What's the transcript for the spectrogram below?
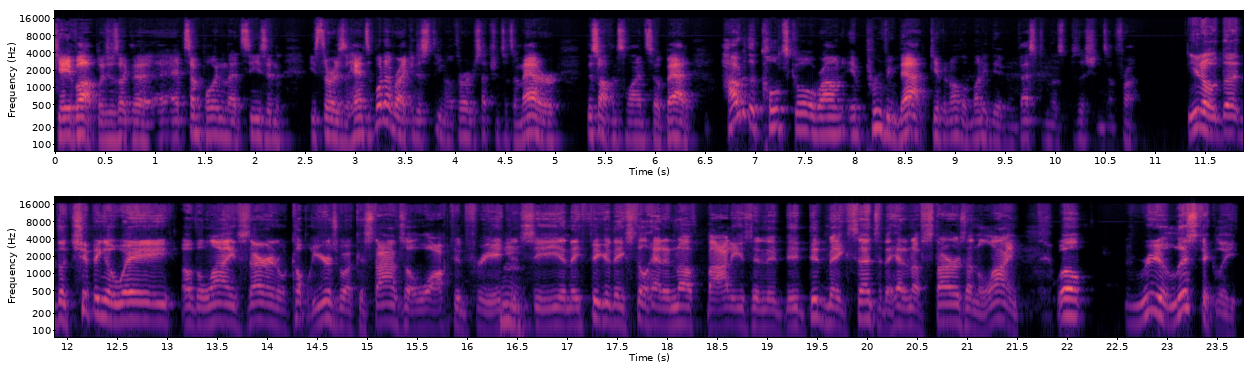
gave up, which is like the at some point in that season he's throwing his hands up. Whatever, I can just you know throw interceptions. Doesn't matter. This offensive line's so bad. How do the Colts go around improving that, given all the money they've invested in those positions up front? You know the the chipping away of the line started a couple years ago. Castonzo walked in free hmm. agency, mm. and they figured they still had enough bodies, and it, it did make sense that they had enough stars on the line. Well, realistically,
